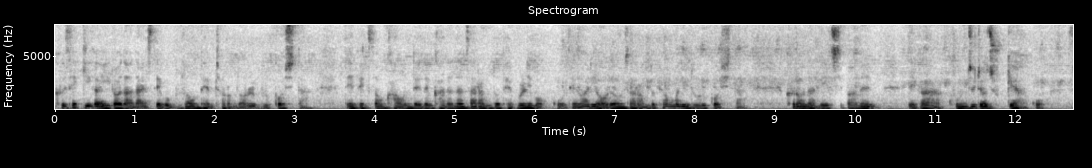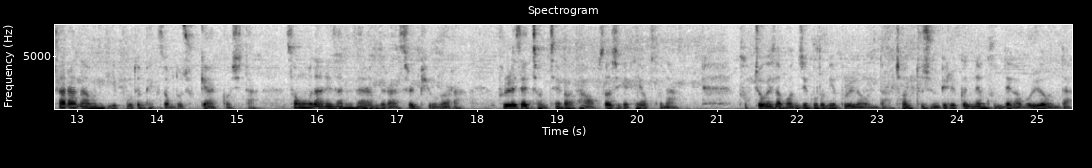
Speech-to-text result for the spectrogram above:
그 새끼가 일어나 날쌔고 무서운 뱀처럼 너를 물 것이다. 내 백성 가운데는 가난한 사람도 배불리 먹고 생활이 어려운 사람도 평온히 누울 것이다. 그러나 내 집안은 내가 굶주려 죽게 하고 살아남은 네 모든 백성도 죽게 할 것이다. 성문 안에 사는 사람들아 슬피 울어라. 블레셋 전체가 다 없어지게 되었구나. 북쪽에서 먼지 구름이 몰려온다. 전투 준비를 끝낸 군대가 몰려온다.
